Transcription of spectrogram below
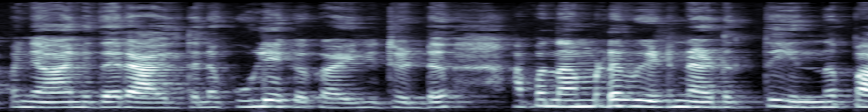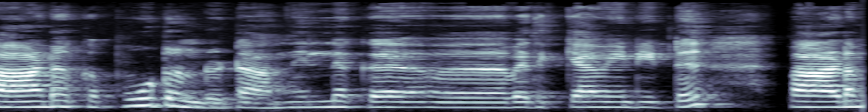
അപ്പോൾ ഞാനിത് രാവിലെ തന്നെ കുളിയൊക്കെ കഴിഞ്ഞിട്ടുണ്ട്. അപ്പോൾ നമ്മുടെ വീടിനടുത്ത് ഇന്ന് പാടമൊക്കെ പൂട്ടുണ്ട് കേട്ടോ നെല്ലൊക്കെ വിതയ്ക്കാൻ വേണ്ടിയിട്ട് പാടം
